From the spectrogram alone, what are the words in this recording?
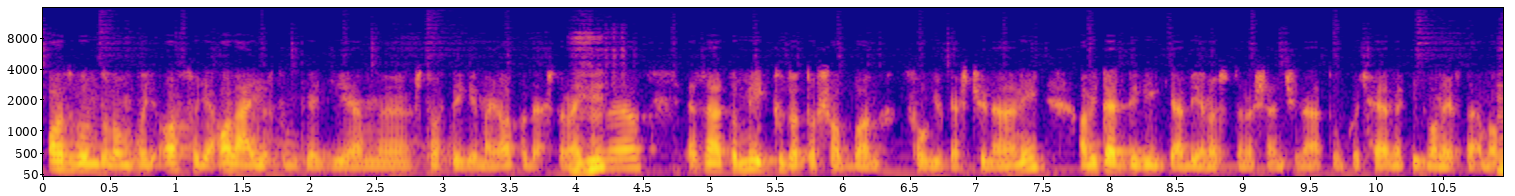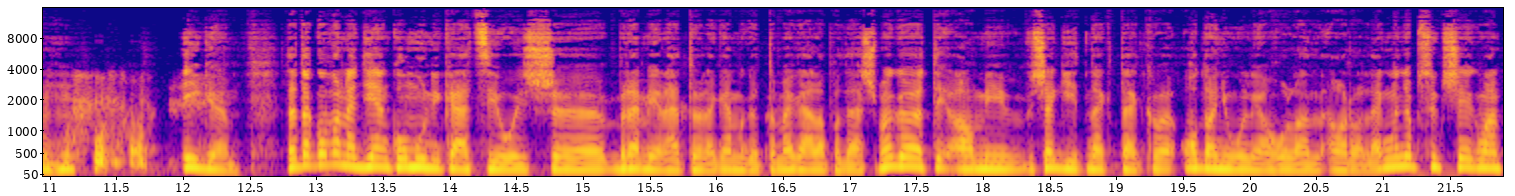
azt gondolom, hogy az, hogy aláírtunk egy ilyen stratégiai megállapodást a megyével, uh-huh. ezáltal még tudatosabban fogjuk ezt csinálni, amit eddig inkább ilyen ösztönösen csináltunk, hogyha ennek így van értelme, amit uh-huh. mondtam. Igen. Tehát akkor van egy ilyen kommunikáció is remélhetőleg emögött a megállapodás mögött, ami segít nektek oda nyúlni, ahol arra a legnagyobb szükség van,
